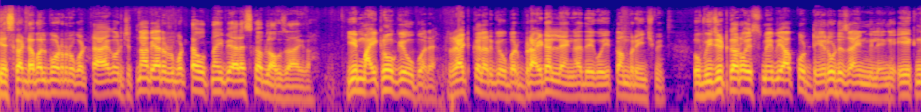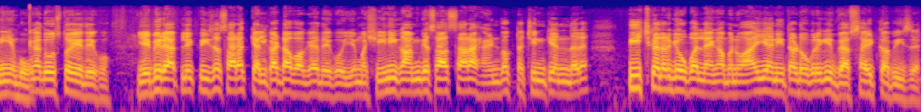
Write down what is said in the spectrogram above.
ये इसका डबल बॉर्डर रुपट्टा आएगा और जितना प्यारा रुपट्टा उतना ही प्यारा इसका ब्लाउज आएगा। ये माइक्रो के ऊपर है रेड कलर के ऊपर ब्राइडल लहंगा देखो ये कम रेंज में। तो विज़िट करो, इसमें भी आपको ढेरों डिज़ाइन मिलेंगे, एक नहीं है बहुत। दोस्तों ये देखो, ये भी रैप्लिक पीस है, सारा कैलकाटा वगैरह देखो, ये मशीनी काम के साथ सारा हैंडवर्क टचिंग के अंदर है। पीच कलर के ऊपर लहंगा बनवाया, ये अनीता डोगरे की वेबसाइट का पीस है।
